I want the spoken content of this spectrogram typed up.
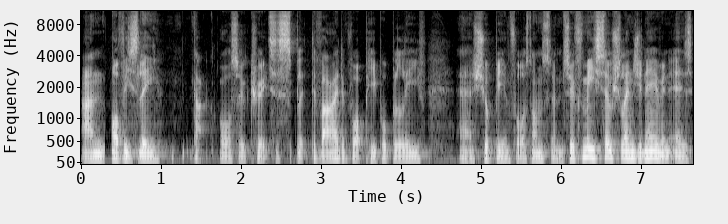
And obviously, that also creates a split divide of what people believe uh, should be enforced onto them. So for me, social engineering is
